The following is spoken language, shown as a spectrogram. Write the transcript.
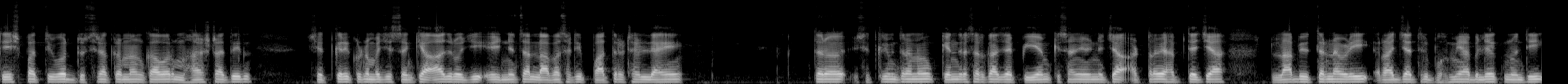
देशपातळीवर दुसऱ्या क्रमांकावर महाराष्ट्रातील शेतकरी कुटुंबाची संख्या आज रोजी योजनेच्या लाभासाठी पात्र ठरली आहे. तर शेतकरी मित्रांनो केंद्र सरकारच्या पी एम किसान योजनेच्या अठराव्या हप्त्याच्या लाभ वितरणावेळी राज्यातील भूमी अभिलेख नोंदी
